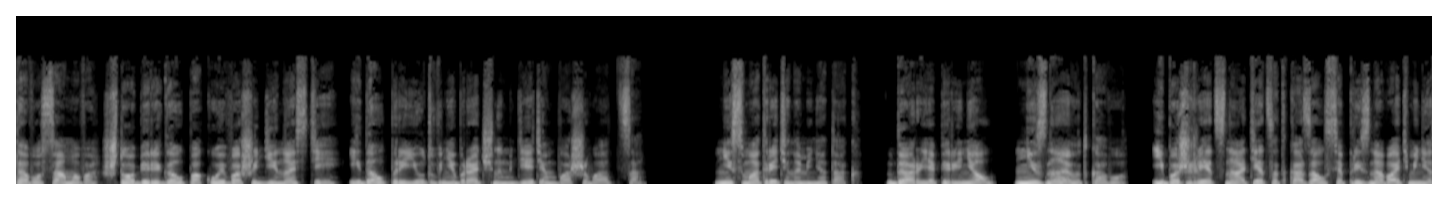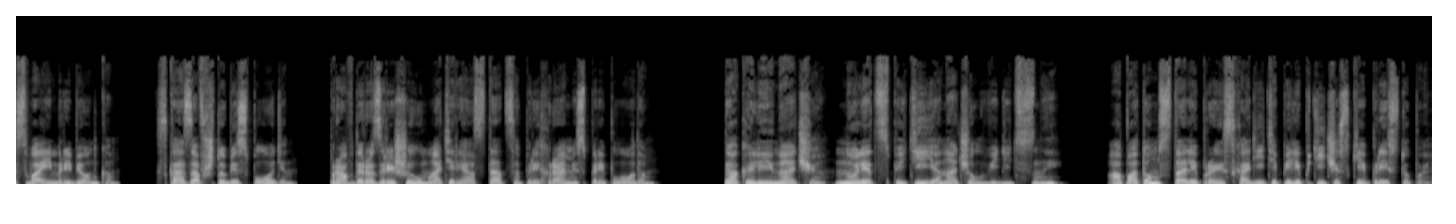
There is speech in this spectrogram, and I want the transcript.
Того самого, что оберегал покой вашей династии и дал приют внебрачным детям вашего отца. Не смотрите на меня так. Дар я перенял, не знаю от кого, ибо жрец на отец отказался признавать меня своим ребенком, сказав, что бесплоден. Правда, разрешил матери остаться при храме с приплодом. Так или иначе, но лет с пяти я начал видеть сны. А потом стали происходить эпилептические приступы.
